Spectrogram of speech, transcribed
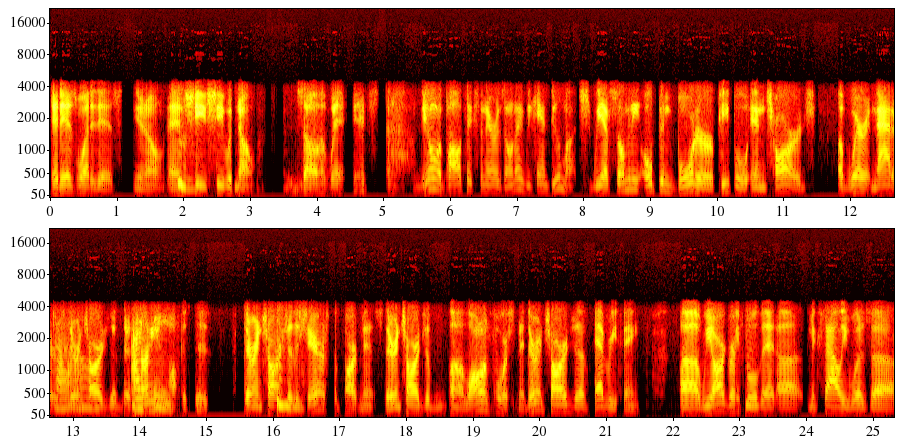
it is what it is, you know, and Hmm. she she would know. So it's dealing with politics in Arizona, we can't do much. We have so many open border people in charge of where it matters. They're in Oh, charge of the attorney's offices. They're in charge of the Mhm. sheriff's departments. They're in charge of uh, law enforcement. They're in charge of everything. Uh, we are grateful that uh, McSally was uh,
